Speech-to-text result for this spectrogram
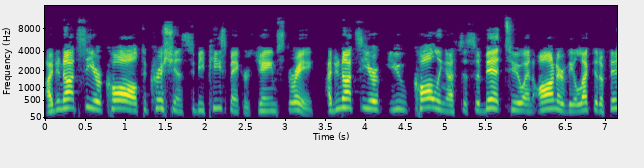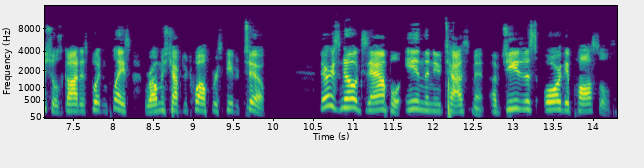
I do not see your call to Christians to be peacemakers, James 3. I do not see your, you calling us to submit to and honor the elected officials God has put in place, Romans chapter 12, 1 Peter 2. There is no example in the New Testament of Jesus or the apostles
